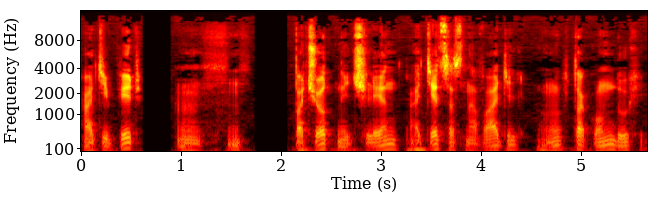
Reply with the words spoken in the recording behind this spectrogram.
А теперь... Хм, почетный член, отец-основатель, ну, в таком духе.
